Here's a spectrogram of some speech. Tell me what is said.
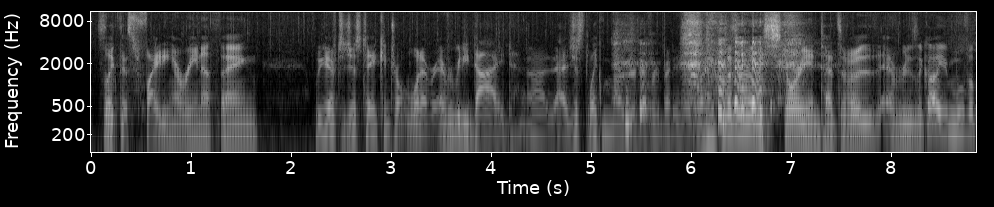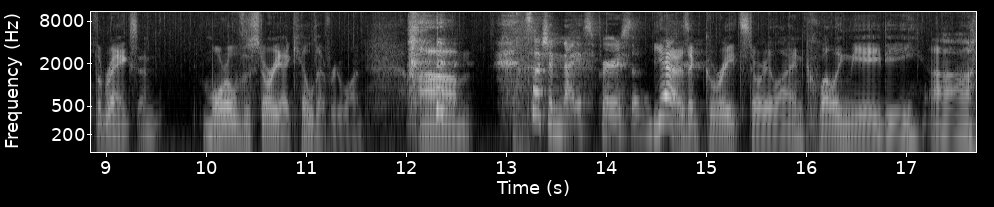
it's like this fighting arena thing where you have to just take control. Whatever. Everybody died. Uh, I just like murdered everybody. it wasn't really story intensive. Was, everybody's like, "Oh, you move up the ranks." And moral of the story, I killed everyone. Um, Such a nice person. Yeah, it was a great storyline, quelling the AD. Uh,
